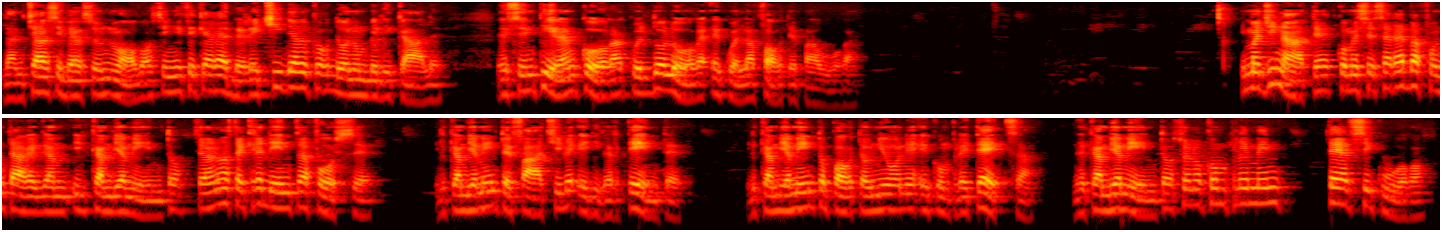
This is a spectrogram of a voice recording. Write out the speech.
Lanciarsi verso il nuovo significherebbe recidere il cordone ombelicale e sentire ancora quel dolore e quella forte paura. Immaginate come se sarebbe affrontare il cambiamento se la nostra credenza fosse il cambiamento è facile e divertente, il cambiamento porta unione e completezza, nel cambiamento sono complemente al sicuro,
